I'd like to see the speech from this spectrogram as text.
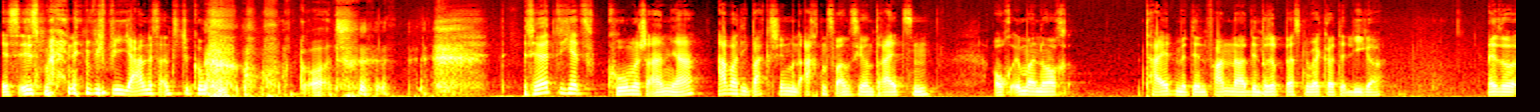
Es ist mein MVP Janis Antetokounmpo. Oh Gott. es hört sich jetzt komisch an, ja, aber die Bucks stehen mit 28 und 13 auch immer noch teilt mit den Thunder den drittbesten Rekord der Liga. Also,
